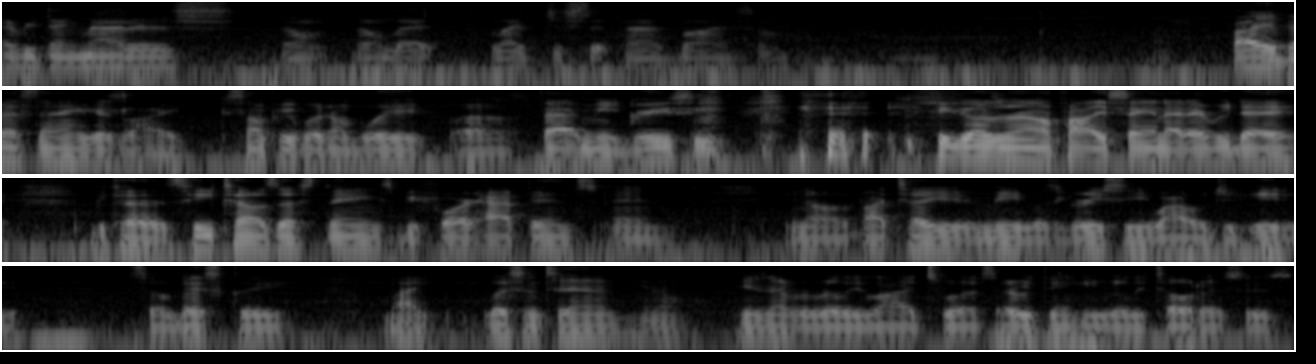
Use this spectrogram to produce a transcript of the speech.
everything matters. Don't don't let life just slip past by. So Probably the best thing is like some people don't believe uh, fat meat greasy. he goes around probably saying that every day because he tells us things before it happens. And you know, if I tell you the meat was greasy, why would you eat it? So basically, like listen to him. You know, he's never really lied to us. Everything he really told us is,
